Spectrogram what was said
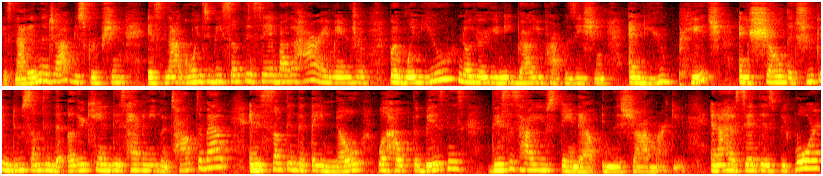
It's not in the job description, it's not going to be something said by the hiring manager, but when you know your unique value proposition and you pitch and show that you can do something that other candidates haven't even talked about and it's something that they know will help the business, this is how you stand out in this job market. And I have said this before,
